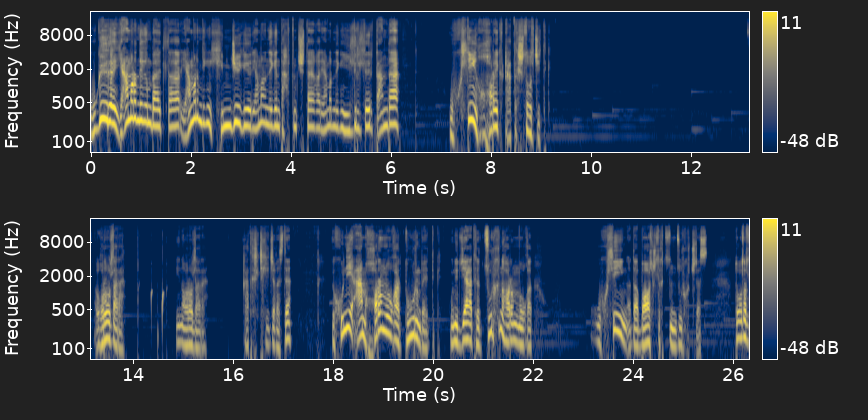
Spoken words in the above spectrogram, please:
үгээрээ ямар нэгэн байдлаар ямар нэгэн хэмжээгээр ямар нэгэн давтамжтайгаар ямар нэгэн илэрлэлээр дандаа үхлийн хорыг гадагшлуулж идэг. Уруулаараа. Энэ уруулаараа. гадагшилж эхэлж байгаас те. Хүний ам хорон муугаар дүүрэн байдаг. Хүний ягаад тэгэхээр зүрх нь хорон муугаар үхлийн одоо боолчлогдсон зүрх учраас дуулал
